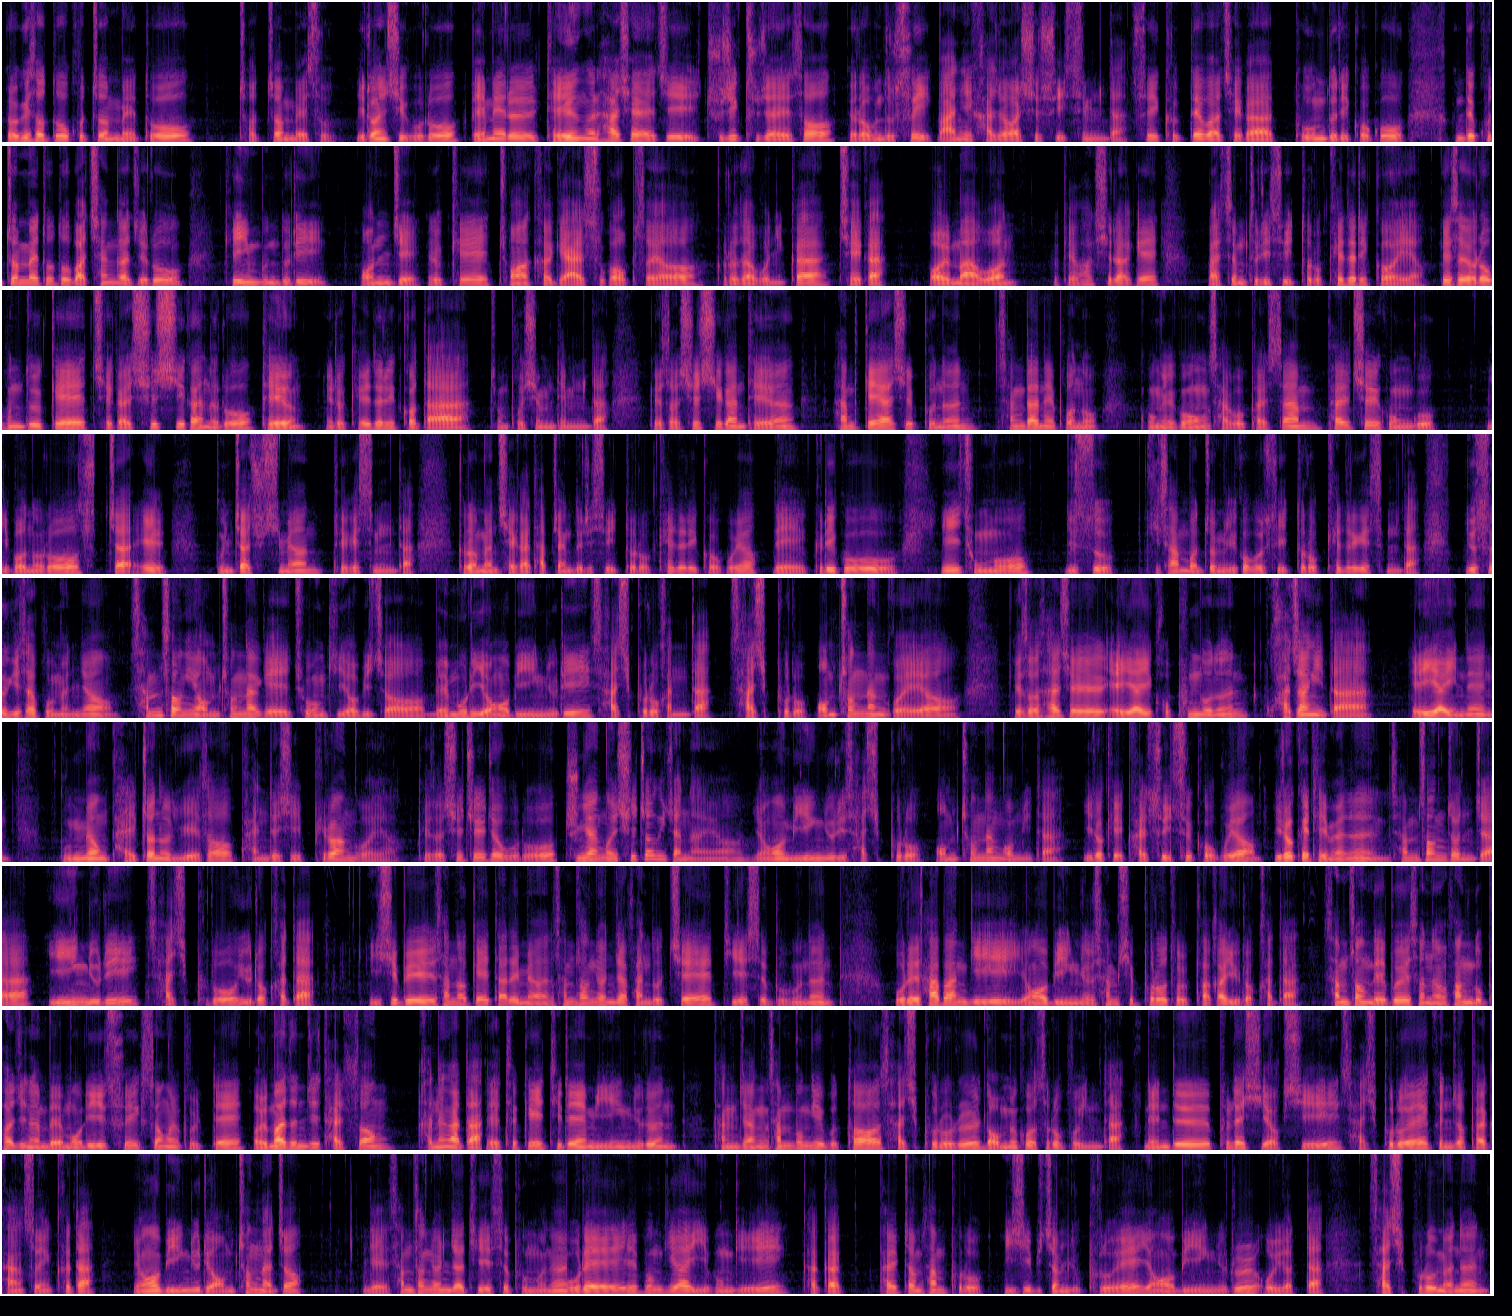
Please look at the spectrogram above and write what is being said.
여기서도 고점 매도 저점 매수 이런 식으로 매매를 대응을 하셔야지 주식 투자에서 여러분들 수익 많이 가져가실 수 있습니다. 수익 극대화 제가 도움 드릴 거고 근데 고점 매도도 마찬가지로 개인분들이 언제 이렇게 정확하게 알 수가 없어요. 그러다 보니까 제가 얼마 원 이렇게 확실하게 말씀드릴 수 있도록 해드릴 거예요. 그래서 여러분들께 제가 실시간으로 대응 이렇게 해드릴 거다 좀 보시면 됩니다. 그래서 실시간 대응 함께 하실 분은 상단의 번호 010-4983-8709 이 번호로 숫자 1 문자 주시면 되겠습니다. 그러면 제가 답장 드릴 수 있도록 해드릴 거고요. 네, 그리고 이 종목 뉴스 기사 한번 좀 읽어볼 수 있도록 해드리겠습니다. 뉴스 기사 보면요. 삼성이 엄청나게 좋은 기업이죠. 메모리 영업이익률이 40% 간다. 40% 엄청난 거예요. 그래서 사실 AI 거품론은 과장이다. AI는 문명 발전을 위해서 반드시 필요한 거예요. 그래서 실질적으로 중요한 건 실적이잖아요. 영업이익률이 40% 엄청난 겁니다. 이렇게 갈 수 있을 거고요. 이렇게 되면은 삼성전자 이익률이 40% 유력하다. 20일 산업계에 따르면 삼성전자 반도체 DS 부분은 올해 하반기 영업이익률 30% 돌파가 유력하다. 삼성 내부에서는 확 높아지는 메모리 수익성을 볼 때 얼마든지 달성 가능하다. 네, 특히 디램 이익률은 당장 3분기부터 40%를 넘을 것으로 보인다. 랜드 플래시 역시 40%에 근접할 가능성이 크다. 영업이익률이 엄청나죠. 네, 삼성전자 DS 부문은 올해 1분기와 2분기 각각 8.3%, 22.6%의 영업이익률을 올렸다. 40%면은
